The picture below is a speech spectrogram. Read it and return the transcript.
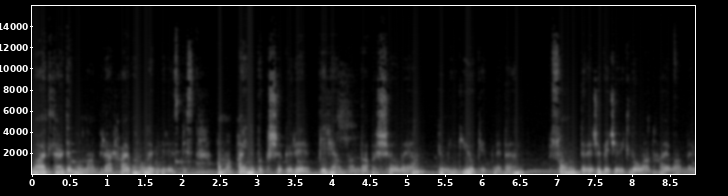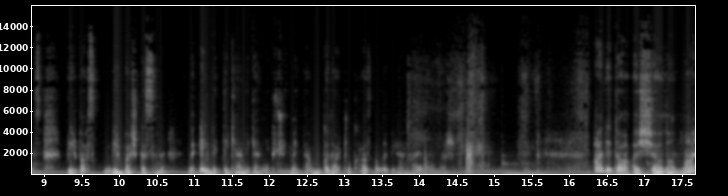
Vaatlerde bulunan birer hayvan olabiliriz biz ama aynı bakışa göre bir yandan da aşağılayan, ümidi yok etmeden son derece becerikli olan hayvanlarız. Bir, bas, bir başkasını ve elbette kendi kendini küçültmekten bu kadar çok haz alabilen hayvanlar. Adeta aşağılanma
